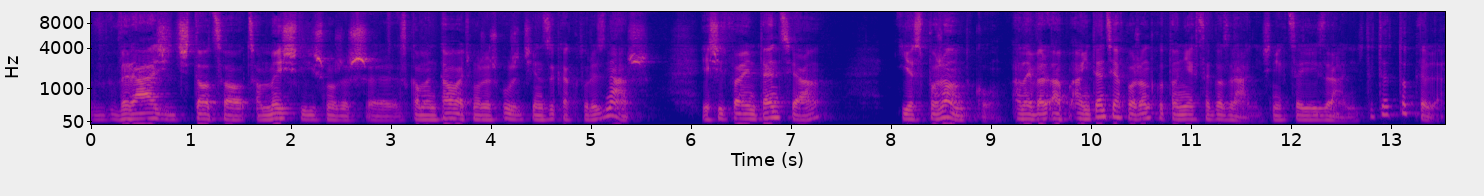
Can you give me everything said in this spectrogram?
wyrazić to, co, co myślisz, możesz e, skomentować, możesz użyć języka, który znasz. Jeśli twoja intencja jest w porządku, a, a, a intencja w porządku to nie chce go zranić, nie chce jej zranić, to, to, to tyle.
